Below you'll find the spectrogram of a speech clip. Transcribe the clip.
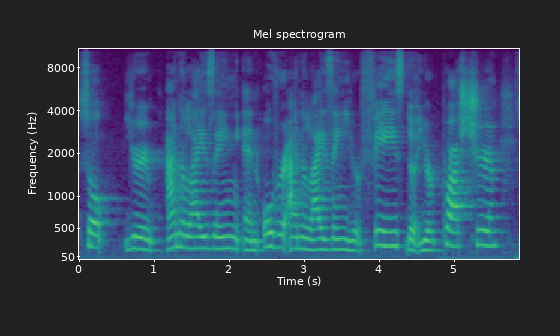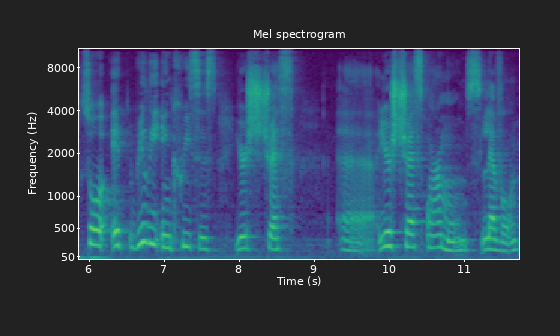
So you're analyzing and over analyzing your face the, your posture. So it really increases your stress uh, your stress hormones level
